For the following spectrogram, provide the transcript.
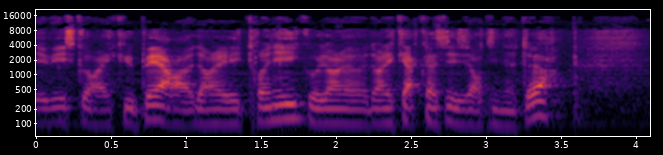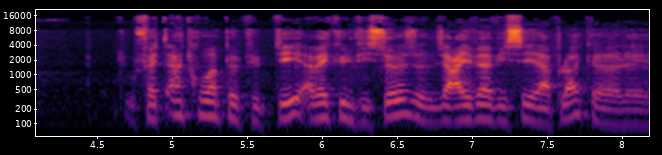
des vis qu'on récupère dans l'électronique ou dans, les carcasses des ordinateurs. Vous faites un trou un peu plus petit avec une visseuse. Vous arrivez à visser la plaque. Euh,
